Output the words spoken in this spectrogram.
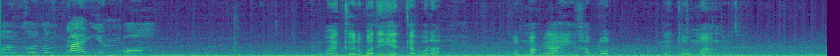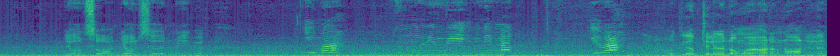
ตอนเขาต้องจ่ายเงินบล็อกไม่ให้เกิดอุบัติเหตุกับว่าคนมักง่ายขับรถในตัวเมืองอะย้อนสอนย้อนเสริญมีเบิดเย็บวะยังมีมีมีนักเย็บวะเขาเริ่มเจริญออกมาเขาทางนอกนี่เลย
